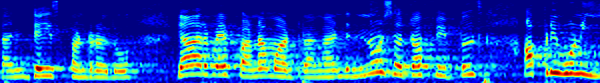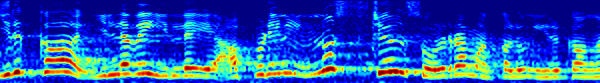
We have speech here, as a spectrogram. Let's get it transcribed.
சானிடைஸ் பண்ணுறதோ யாருமே பண்ண மாட்டுறாங்க அண்ட் இன்னொரு செட் ஆஃப் பீப்புள்ஸ் அப்படி ஒன்று இருக்கா? இல்லவே இல்லையே. அப்படின்னு இன்னும் ஸ்டில் சொல்கிற மக்களும் இருக்காங்க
